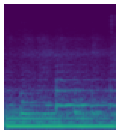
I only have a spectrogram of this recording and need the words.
Música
